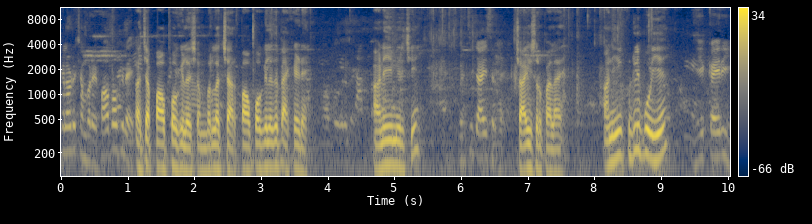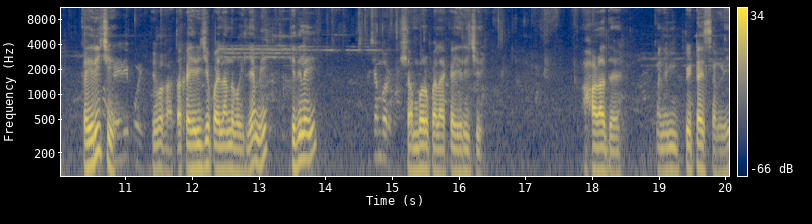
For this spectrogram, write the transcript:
लिंक लाडू शंभर आहे. पाव पाव किलो आहे. अच्छा पाव पाव किलो शंभरला चार. पाव पाव किलोचं पॅकेट आहे. किलो. आणि मिरची? मिरची चाळीस रुपये. चाळीस रुपयाला आहे. आणि ही कुठली पोळी आहे? ही कैरी. कैरीची? कैरी पोळी. हे बघा आता कैरीची पहिल्यांदा बघितली आहे मी. कितीला ही? शंभर रुपये. शंभर रुपयाला आहे कैरीची. हळद आहे. आणि पीठ आहे सगळी.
